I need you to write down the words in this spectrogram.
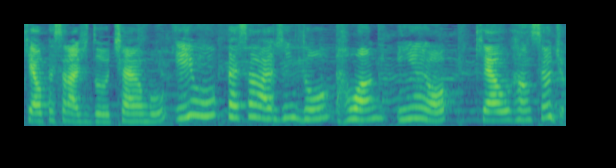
que é o personagem do Chae-woo, e o personagem do Hwang In-yeop, que é o Han Seo-joon.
